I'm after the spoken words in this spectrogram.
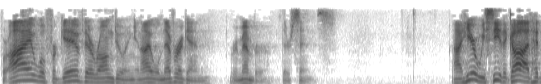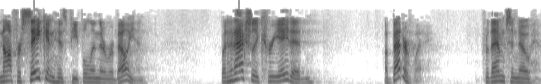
For I will forgive their wrongdoing, and I will never again remember their sins. Uh, here we see that God had not forsaken his people in their rebellion, but had actually created a better way for them to know him.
